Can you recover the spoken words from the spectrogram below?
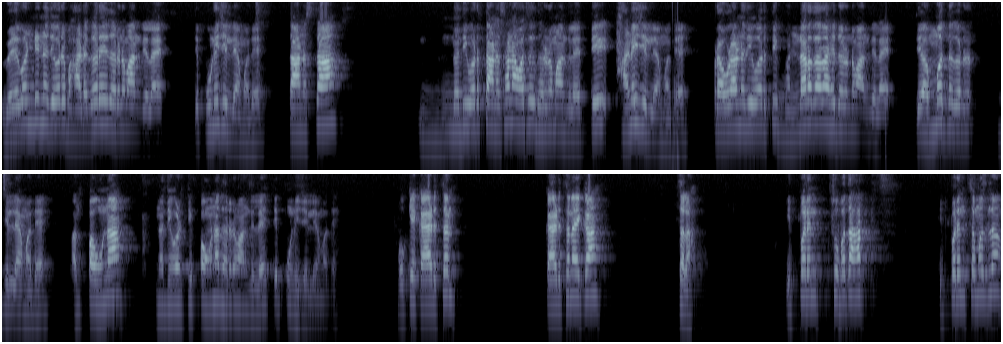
वेळवंडी नदीवर भाडघर हे धरण बांधलेलं आहे. ते पुणे जिल्ह्यामध्ये आहे. तानसा नदीवर तानसा नावाचं धरण बांधलेलं आहे. ते ठाणे जिल्ह्यामध्ये आहे. प्रवरा नदीवरती भंडारदारा हे धरण बांधलेलं आहे. ते अहमदनगर जिल्ह्यामध्ये आहे. आणि पवना नदीवरती पवना धरण बांधलेलं आहे. ते पुणे जिल्ह्यामध्ये ओके काय अडचण? काय अडचण आहे का? चला. इथपर्यंत सोबत आहात? इथपर्यंत समजलं?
